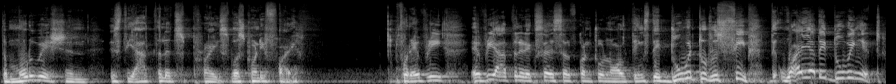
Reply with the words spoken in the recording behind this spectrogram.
The motivation is the athlete's prize. Verse 25. For every every athlete exercise self-control in all things. They do it to receive. Why are they doing it?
